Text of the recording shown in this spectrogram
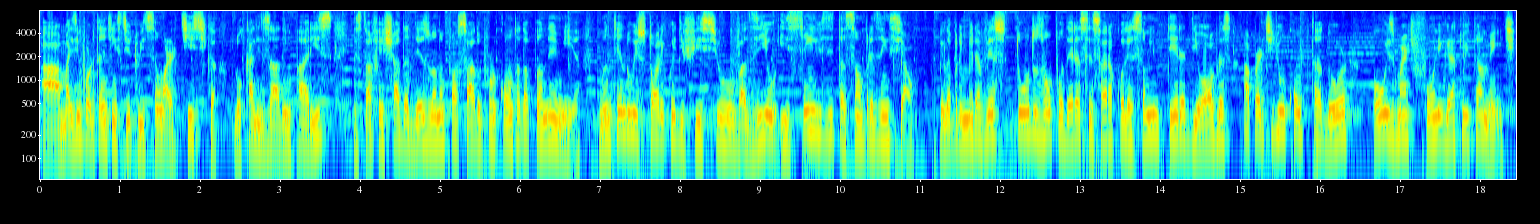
A mais importante instituição artística, localizada em Paris, está fechada desde o ano passado por conta da pandemia, mantendo o histórico edifício vazio e sem visitação presencial. Pela primeira vez, todos vão poder acessar a coleção inteira de obras a partir de um computador ou smartphone gratuitamente.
